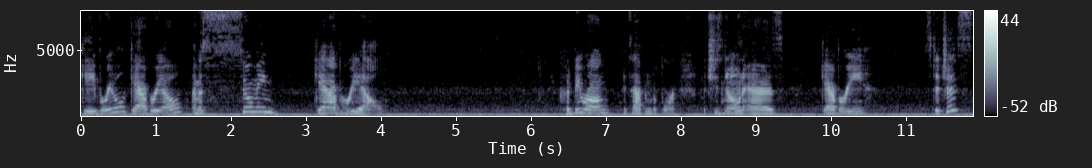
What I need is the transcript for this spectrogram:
Gabriel, Gabrielle. I'm assuming Gabrielle. Could be wrong. It's happened before. But she's known as Gabri Stitches.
